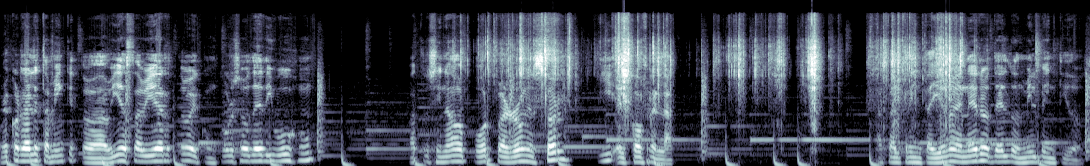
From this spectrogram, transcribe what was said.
Recordarle también que todavía está abierto el concurso de dibujo patrocinado por Perron Store y el Cofre Lab hasta el 31 de enero del 2022.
